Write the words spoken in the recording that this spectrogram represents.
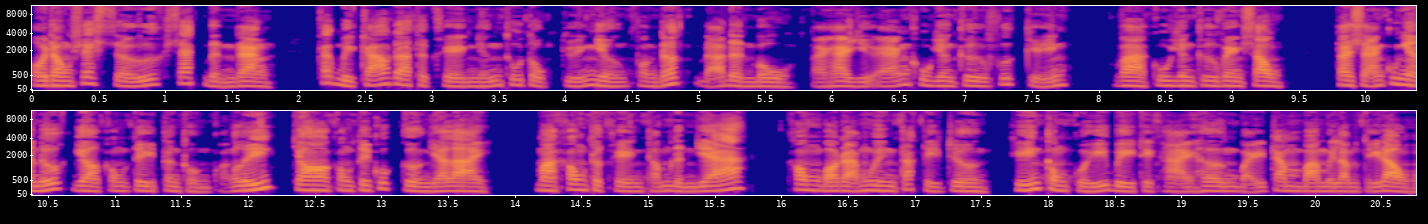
Hội đồng xét xử xác định rằng các bị cáo đã thực hiện những thủ tục chuyển nhượng phần đất đã đền bù tại hai dự án khu dân cư Phước Kiển và khu dân cư ven sông tài sản của nhà nước do công ty Tân Thuận quản lý cho công ty Quốc Cường Gia Lai mà không thực hiện thẩm định giá, không bảo đảm nguyên tắc thị trường, khiến công quỹ bị thiệt hại hơn 735 tỷ đồng.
